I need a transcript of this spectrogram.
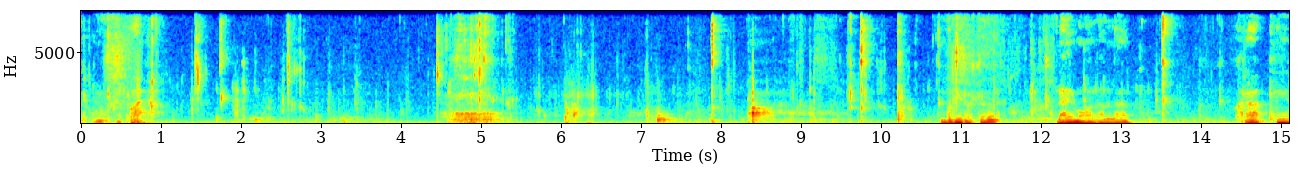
조금 좋아요. 우리로서는 나이 먹은 남자는 그렇게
